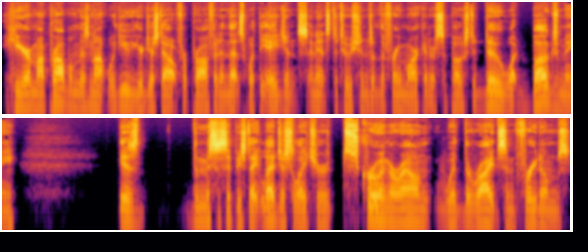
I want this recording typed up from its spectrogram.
here. My problem is not with you. You're just out for profit, and that's what the agents and institutions of the free market are supposed to do. What bugs me is the Mississippi state legislature screwing around with the rights and freedoms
